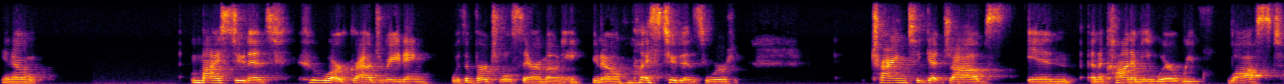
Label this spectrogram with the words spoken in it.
you know, my students who are graduating with a virtual ceremony, you know, my students who are trying to get jobs in an economy where we've lost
